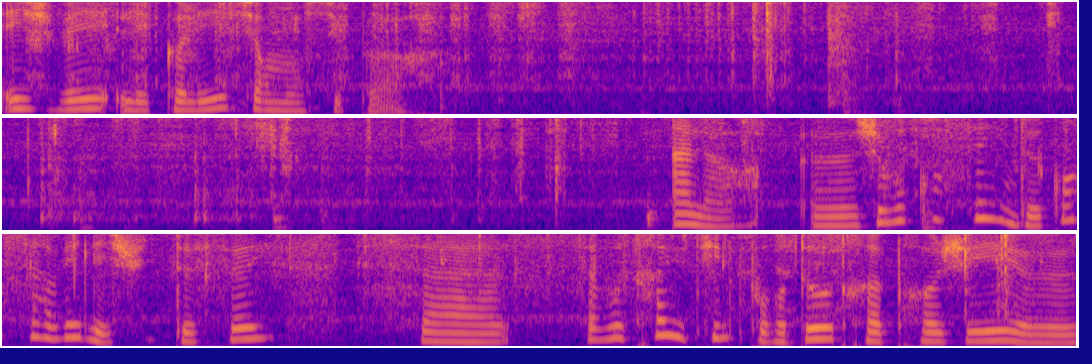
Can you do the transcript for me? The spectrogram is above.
et je vais les coller sur mon support alors euh, je vous conseille de conserver les chutes de feuilles ça, ça vous sera utile pour d'autres projets euh,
